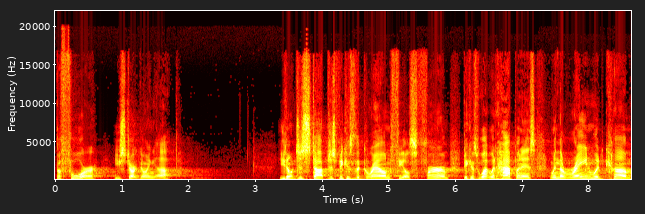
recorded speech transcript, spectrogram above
before you start going up you don't just stop just because the ground feels firm, because what would happen is when the rain would come,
